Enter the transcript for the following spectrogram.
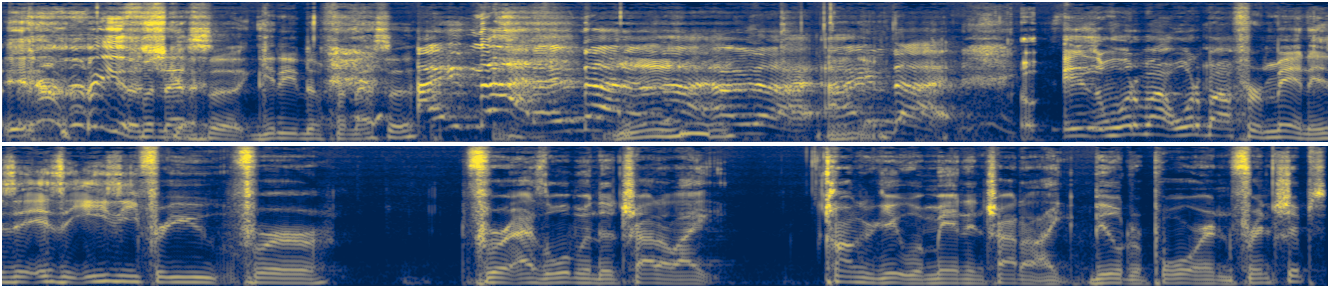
yeah. You a Vanessa, getting the Vanessa. I'm not. I'm not. I'm not. I'm mm-hmm. not. I'm mm-hmm. not. Is what about what about for men? Is it is it easy for you for for as a woman to try to like congregate with men and try to like build rapport and friendships?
